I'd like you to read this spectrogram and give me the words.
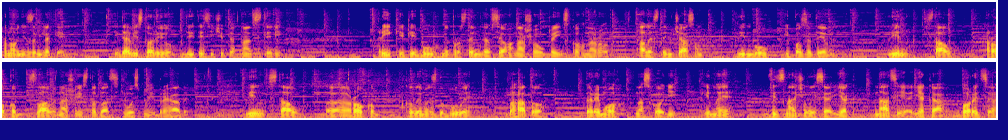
Шановні земляки, йде в історію 2015 рік. Рік, який був непростим для всього нашого українського народу, але з тим часом він був і позитивним. Він став роком слави нашої 128-ї бригади. Він став е, роком, коли ми здобули багато перемог на сході, і ми відзначилися як нація, яка бореться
